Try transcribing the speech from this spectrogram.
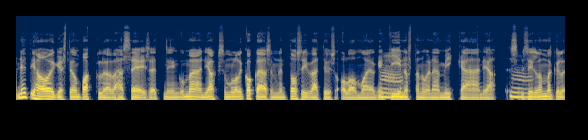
nyt ihan oikeasti on pakko lyödä vähän seis, että niin kuin mä en jaksa. Mulla oli koko ajan semmoinen tosi vätysolo, mä ei oikein mm. kiinnostanut enää mikään ja mm. silloin mä kyllä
